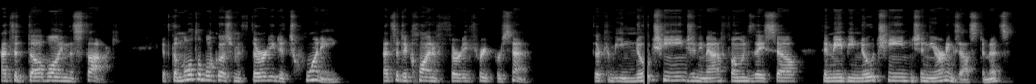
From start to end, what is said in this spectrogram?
That's a doubling the stock. If the multiple goes from 30 to 20, that's a decline of 33%. There can be no change in the amount of phones they sell. There may be no change in the earnings estimates.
